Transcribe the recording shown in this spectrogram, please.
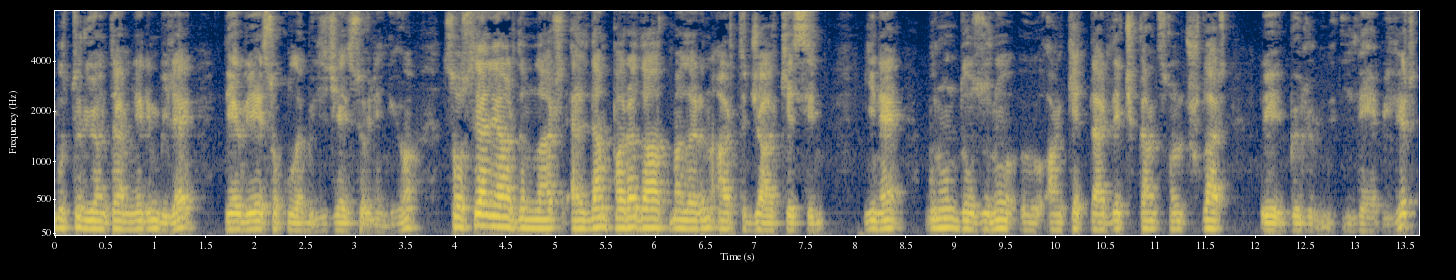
Bu tür yöntemlerin bile devreye sokulabileceği söyleniyor. Sosyal yardımlar, elden para dağıtmaların artacağı kesin. Yine bunun dozunu e, anketlerde çıkan sonuçlar e, belirleyebilir.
